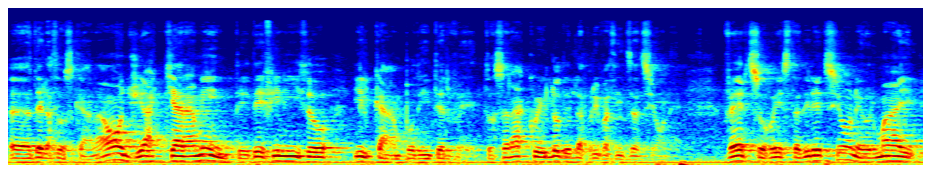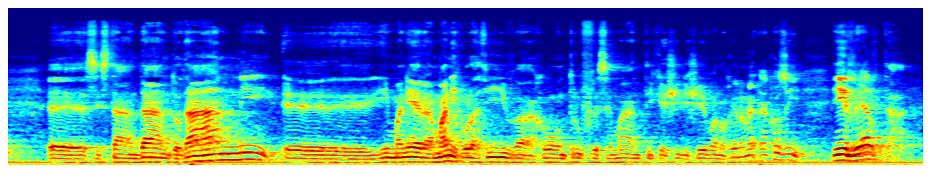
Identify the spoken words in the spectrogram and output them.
eh, della Toscana. Oggi ha chiaramente definito il campo di intervento, sarà quello della privatizzazione. Verso questa direzione ormai eh, si sta andando da anni eh, in maniera manipolativa con truffe semantiche ci dicevano che non era così, in realtà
